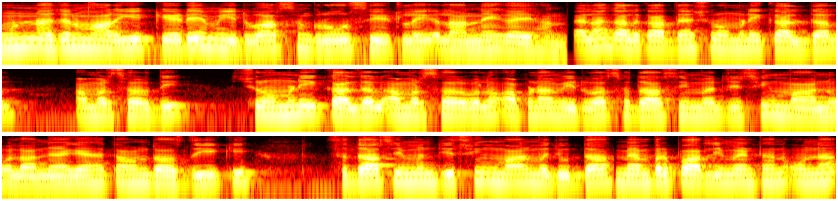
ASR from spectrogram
ਹੁਣ ਨਜ਼ਰ ਮਾਰੀਏ ਕਿਹੜੇ ਉਮੀਦਵਾਰ ਸੰਗਰੂਰ ਸੀਟ ਲਈ ਐਲਾਨੇ ਗਏ ਹਨ। ਪਹਿਲਾਂ ਗੱਲ ਕਰਦੇ ਹਾਂ ਸ਼੍ਰੋਮਣੀ ਅਕਾਲੀ ਦਲ ਅੰਮ੍ਰਿਤਸਰ ਦੀ। ਸ਼੍ਰੋਮਣੀ ਅਕਾਲੀ ਦਲ ਅੰਮ੍ਰਿਤਸਰ ਵੱਲੋਂ ਆਪਣਾ ਉਮੀਦਵਾਰ ਸਰਦਾਰ ਸਿਮਰਜੀਤ ਸਿੰਘ ਮਾਨ ਨੂੰ ਐਲਾਨਿਆ ਗਿਆ ਹੈ। ਤਾਂ ਹੁਣ ਦੱਸ ਦਈਏ ਕਿ ਸਰਦਾਰ ਸਿਮਰਨਜੀਤ ਸਿੰਘ ਮਾਨ ਮੌਜੂਦਾ ਮੈਂਬਰ ਪਾਰਲੀਮੈਂਟ ਹਨ। ਉਹਨਾਂ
